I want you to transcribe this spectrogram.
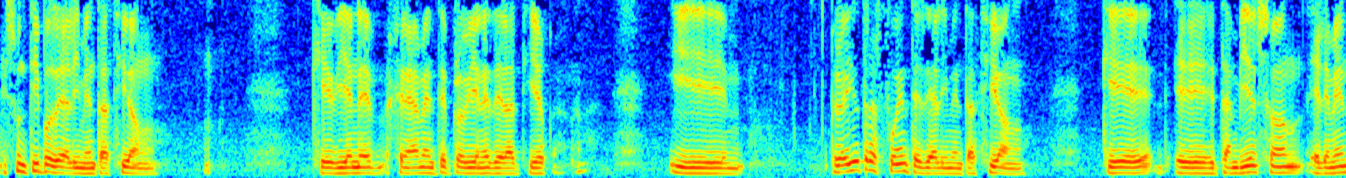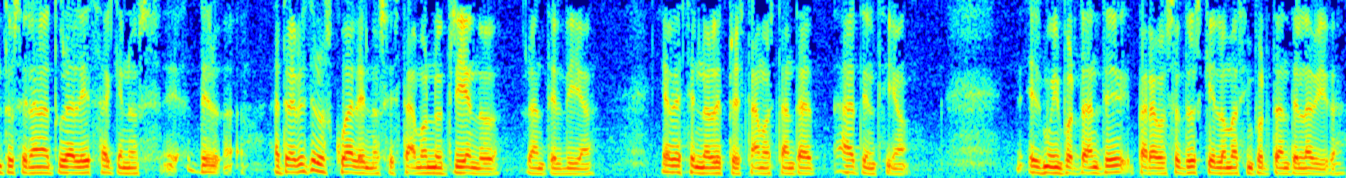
es un tipo de alimentación que viene generalmente proviene de la tierra. Y, pero hay otras fuentes de alimentación que eh, también son elementos de la naturaleza que nos, eh, a través de los cuales nos estamos nutriendo durante el día y a veces no les prestamos tanta atención. Es muy importante para vosotros que es lo más importante en la vida.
